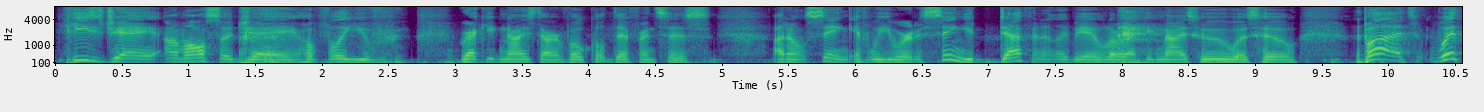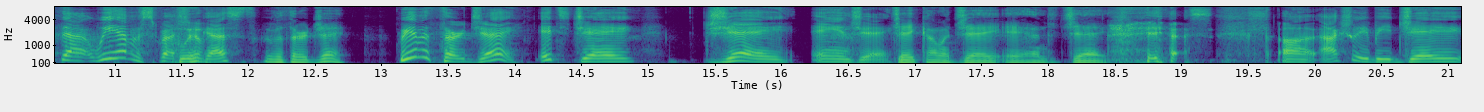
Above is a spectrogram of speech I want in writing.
He's Jay. I'm also Jay. Hopefully, you've recognized our vocal differences. I don't sing. If we were to sing, you'd definitely be able to recognize who was who. But with that, we have a special We have, guest. we have a third J. We have a third J. It's J, J, and J. J, comma J and J. yes. Uh, actually, it'd be J,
